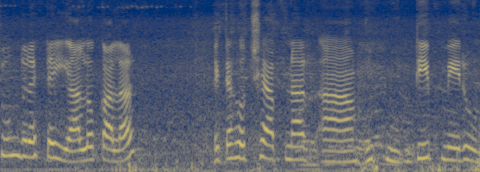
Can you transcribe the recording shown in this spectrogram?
সুন্দর একটা ইয়েলো কালার এটা হচ্ছে আপনার ডিপ মেরুন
